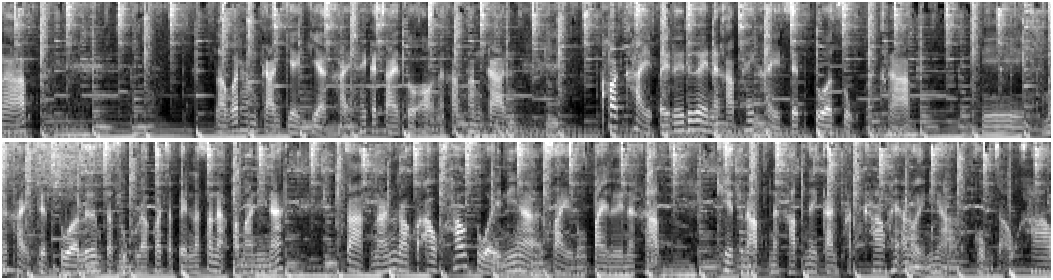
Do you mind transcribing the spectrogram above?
รับ เราก็ทำการเกี่ยเกี่ยไข่ให้กระจายตัวออกนะครับทำการทอดไข่ไปเรื่อยๆนะครับ ให้ไข่เซ็ตตัวสุกนะครับนี่เมื่อไข่เซ็ตตัวเริ่มจะสุกแล้วก็จะเป็นลักษณะประมาณนี้นะ จากนั้นเราก็เอาข้าวสวยเนี่ยใส่ลงไปเลยนะครับเคล็ดลับนะครับในการผัดข้าวให้อร่อยเนี่ยผมจะเอาข้าว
